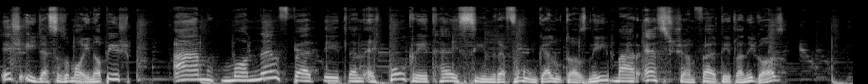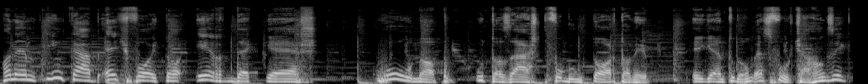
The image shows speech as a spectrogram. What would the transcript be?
és így lesz ez a mai nap is. Ám ma nem feltétlen egy konkrét helyszínre fogunk elutazni, bár ez sem feltétlen igaz, hanem inkább egyfajta érdekes hónap utazást fogunk tartani. Igen, tudom, ez furcsán hangzik,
